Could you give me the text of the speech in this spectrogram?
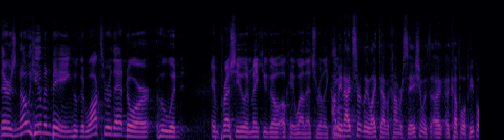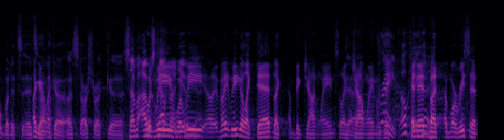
there's no human being who could walk through that door who would impress you and make you go, okay, wow, that's really cool? I mean, I'd certainly like to have a conversation with a, a couple of people, but it's it's I not got like a, a starstruck. Uh, Some I was when counting we on when you, we yeah. uh, if I, we go like dead, like I'm big John Wayne, so like Yeah. John Wayne was Great. it. Okay, And then, good. but a more recent,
